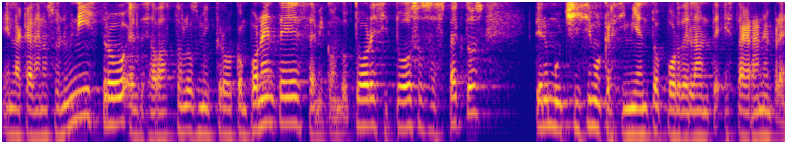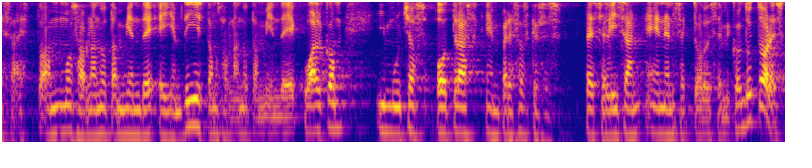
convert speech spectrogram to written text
en la cadena de suministro, el desabasto en los microcomponentes, semiconductores y todos esos aspectos, tiene muchísimo crecimiento por delante esta gran empresa. Estamos hablando también de AMD, estamos hablando también de Qualcomm y muchas otras empresas que se especializan en el sector de semiconductores.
